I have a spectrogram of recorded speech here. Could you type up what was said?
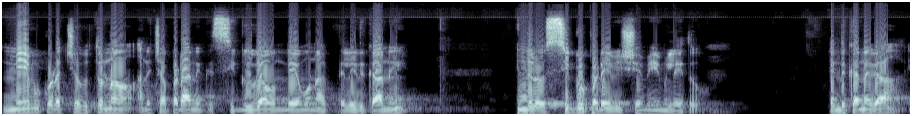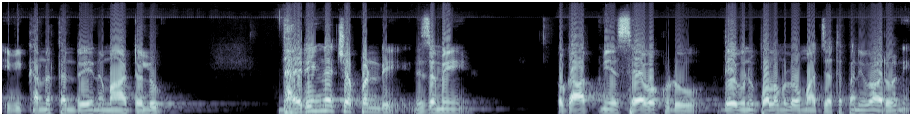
మేము కూడా చెబుతున్నాం అని చెప్పడానికి సిగ్గుగా ఉందేమో నాకు తెలియదు కానీ ఇందులో సిగ్గుపడే విషయం ఏమి లేదు. ఎందుకనగా ఇవి కన్న తండ్రి అయిన మాటలు. ధైర్యంగా చెప్పండి నిజమే. ఒక ఆత్మీయ సేవకుడు దేవుని పొలంలో మా జత పనివారు అని.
